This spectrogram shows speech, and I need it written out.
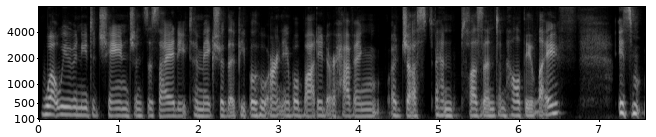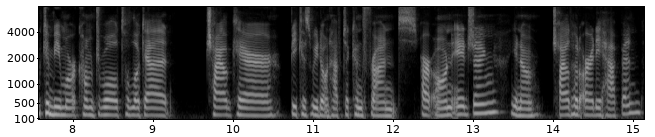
what we would need to change in society to make sure that people who aren't able bodied are having a just and pleasant and healthy life it can be more comfortable to look at childcare because we don't have to confront our own aging. You know, childhood already happened.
